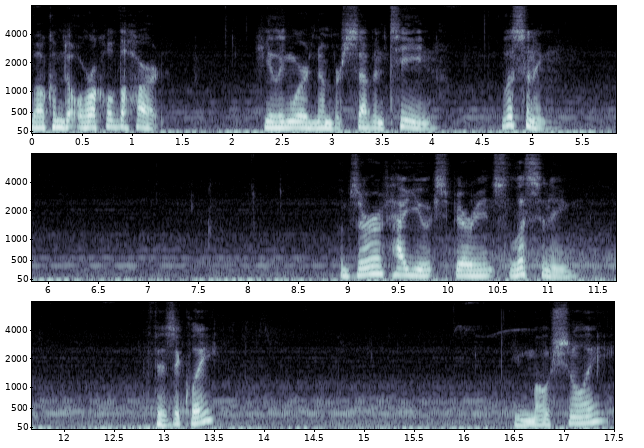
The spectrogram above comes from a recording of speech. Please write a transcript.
Welcome to Oracle of the Heart, healing word number 17 listening. Observe how you experience listening physically emotionally,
